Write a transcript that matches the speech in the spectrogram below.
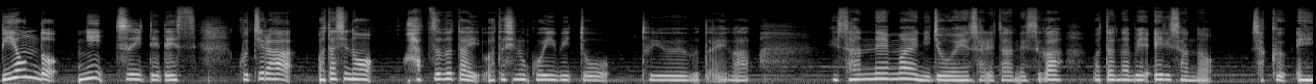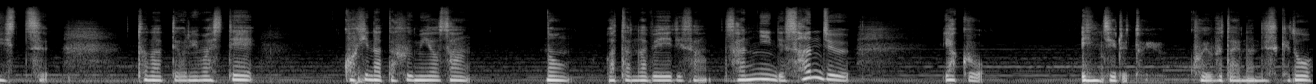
ビヨンドについてです。こちら、私の初舞台、私の恋人という舞台が、3年前に上演されたんですが、渡辺恵里さんの作演出となっておりまして、小日向文世さんの渡辺恵里さん、3人で30役を演じるという、こういう舞台なんですけど、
